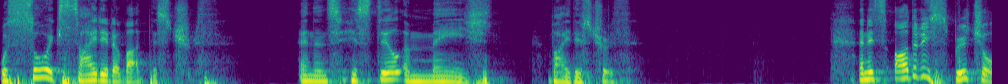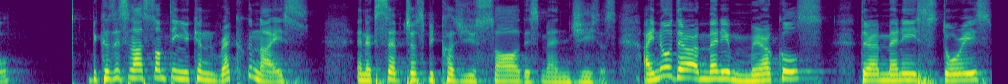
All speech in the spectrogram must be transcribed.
was so excited about this truth. And then he's still amazed by this truth. And it's utterly spiritual because it's not something you can recognize and accept just because you saw this man Jesus. I know there are many miracles, there are many stories,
